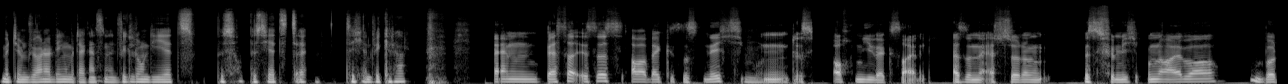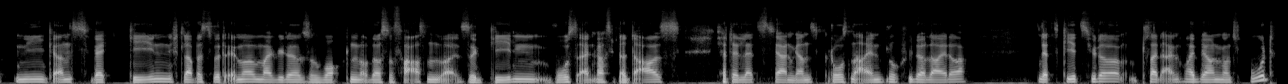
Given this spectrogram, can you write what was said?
mit dem Journaling, mit der ganzen Entwicklung, die jetzt bis, bis jetzt äh, sich entwickelt hat? Ähm, besser ist es, aber weg ist es nicht mhm. und es wird auch nie weg sein. Also eine Essstörung ist für mich unheilbar wird nie ganz weggehen. Ich glaube, es wird immer mal wieder so Wochen oder so phasenweise geben, wo es einfach wieder da ist. Ich hatte letztes Jahr einen ganz großen Einbruch wieder leider. Jetzt geht es wieder seit eineinhalb Jahren ganz gut,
